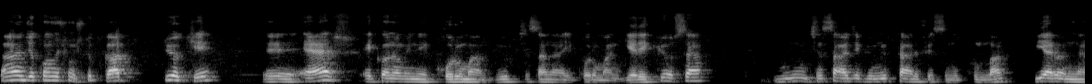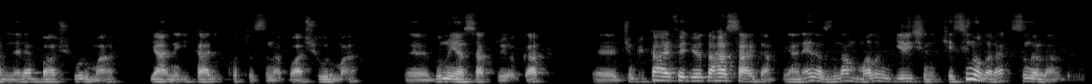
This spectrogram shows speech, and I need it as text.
Daha önce konuşmuştuk. GATT diyor ki e, eğer ekonomini koruman, yurt içi sanayi koruman gerekiyorsa bunun için sadece gümrük tarifesini kullan, diğer önlemlere başvurma, yani ithal kotasına başvurma. E, bunu yasaklıyor GATT. E, çünkü tarif ediyor daha saydam. Yani en azından malın girişini kesin olarak sınırlandırıyor.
